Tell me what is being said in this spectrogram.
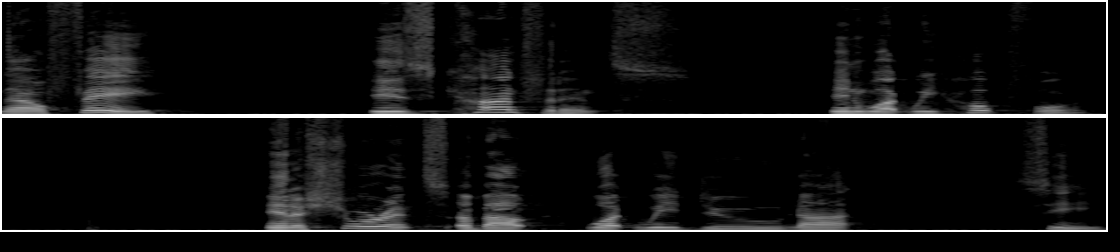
Now, faith is confidence in what we hope for, an assurance about what we do not see.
